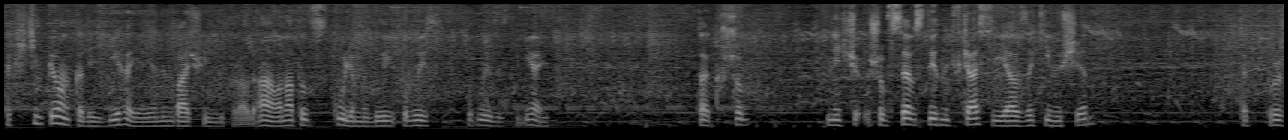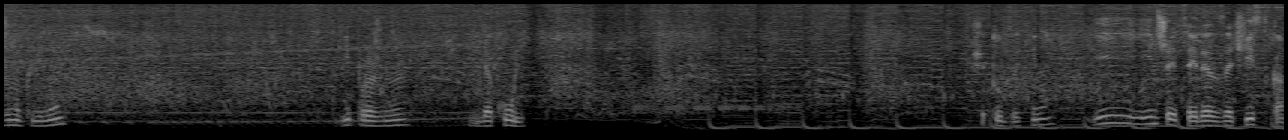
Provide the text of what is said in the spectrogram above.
Так що чемпіонка десь бігає, я не бачу її, правда. А, вона тут з кулями бли... поблиз... поблизості бігає. Так, щоб щоб все встигнути в часі, я закину ще. Так, прожму кліну. І прожму для куль. Ще тут закину. І інший це йде зачистка.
